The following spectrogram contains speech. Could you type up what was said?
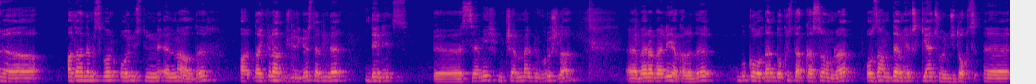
e, Adana Demirspor oyun üstünlüğünü eline aldı. Dakika 61'i gösterdiğinde Deniz, e, Semih mükemmel bir vuruşla e, beraberliği yakaladı. Bu golden 9 dakika sonra Ozan Demir, genç oyuncu, doks- e,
